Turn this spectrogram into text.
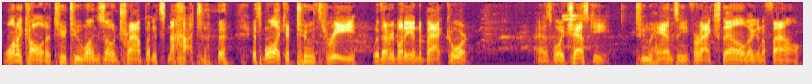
want to call it a 2 2 1 zone trap, but it's not. it's more like a 2 3 with everybody in the back court. As Wojcicki, too handsy for Axtell, they're going to foul.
